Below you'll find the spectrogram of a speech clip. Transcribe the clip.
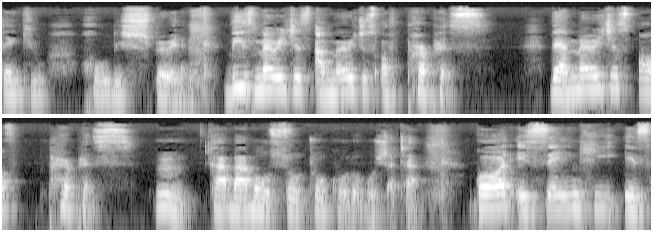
Thank you, Holy Spirit. These marriages are marriages of purpose they are marriages of purpose. Mm. God is saying he is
